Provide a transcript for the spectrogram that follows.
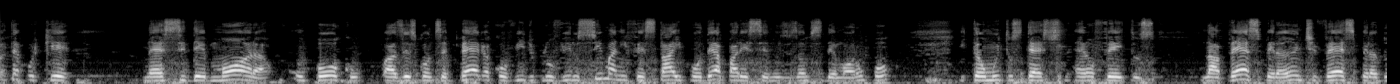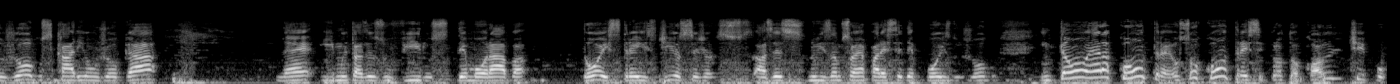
até porque né, se demora um pouco, às vezes quando você pega Covid para o vírus se manifestar e poder aparecer nos exames, se demora um pouco. Então muitos testes eram feitos na véspera, antivéspera do jogo, os caras iam jogar, né? E muitas vezes o vírus demorava dois, três dias, ou seja, às vezes no exame só ia aparecer depois do jogo. Então eu era contra, eu sou contra esse protocolo de tipo,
